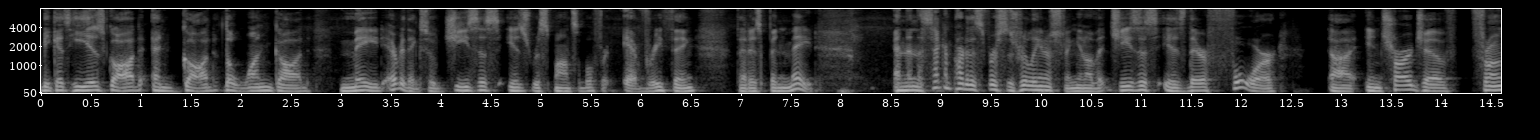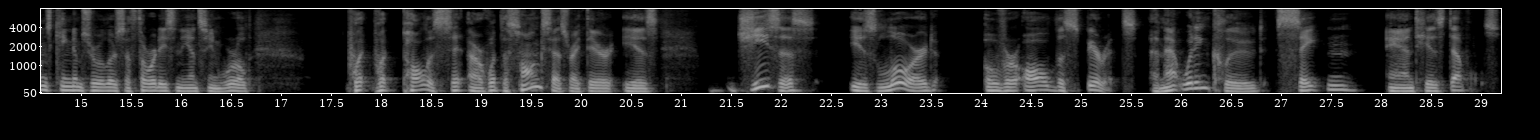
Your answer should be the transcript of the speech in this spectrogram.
because he is God and God, the one God, made everything. So Jesus is responsible for everything that has been made. And then the second part of this verse is really interesting, you know, that Jesus is therefore uh, in charge of thrones, kingdoms, rulers, authorities in the unseen world. What what Paul is or what the song says right there is Jesus is Lord over all the spirits, and that would include Satan and his devils,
